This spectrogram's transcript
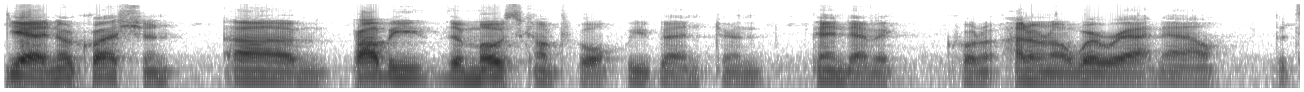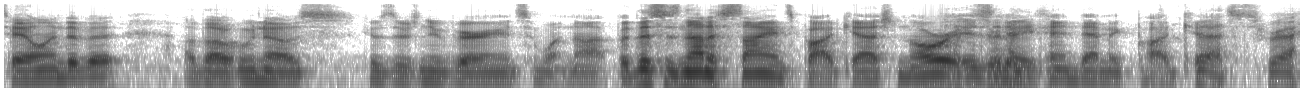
Yeah, no question. Um, probably the most comfortable we've been during the pandemic. Quote, I don't know where we're at now, the tail end of it. Although who knows, because there's new variants and whatnot. But this is not a science podcast, nor That's is it a pandemic podcast. That's right.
